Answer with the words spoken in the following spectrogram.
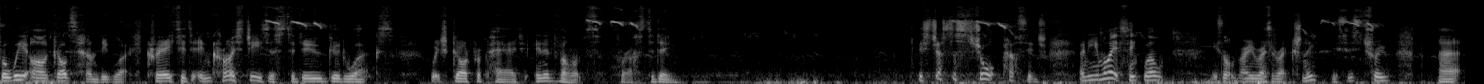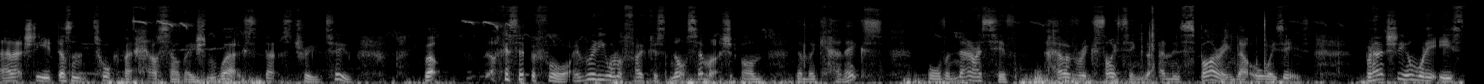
For we are God's handiwork, created in Christ Jesus to do good works, which God prepared in advance for us to do. It's just a short passage, and you might think, well, it's not very resurrectiony. This is true. Uh, and actually, it doesn't talk about how salvation works. That's true too. But like I said before, I really want to focus not so much on the mechanics or the narrative, however exciting and inspiring that always is, but actually on what it is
